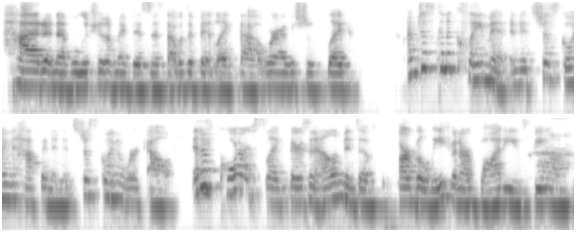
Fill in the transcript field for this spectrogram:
had an evolution of my business that was a bit like that where i was just like I'm just going to claim it and it's just going to happen and it's just going to work out. And of course, like there's an element of our belief in our bodies being on uh-huh.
